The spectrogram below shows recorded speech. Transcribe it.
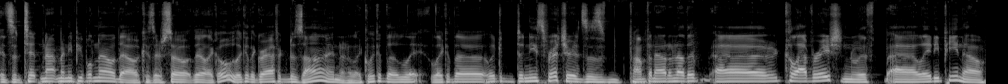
It's a tip not many people know though, because they're so they're like, oh, look at the graphic design, or like, look at the look at the look at Denise Richards is pumping out another uh, collaboration with uh, Lady Pinot.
